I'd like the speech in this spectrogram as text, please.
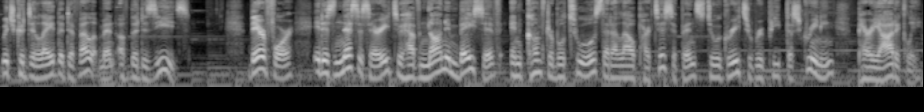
which could delay the development of the disease. Therefore, it is necessary to have non invasive and comfortable tools that allow participants to agree to repeat the screening periodically.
